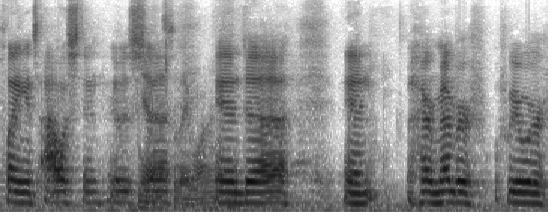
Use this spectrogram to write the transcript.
playing against Alliston. It was Yeah, uh, so they won. and uh, and I remember we were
